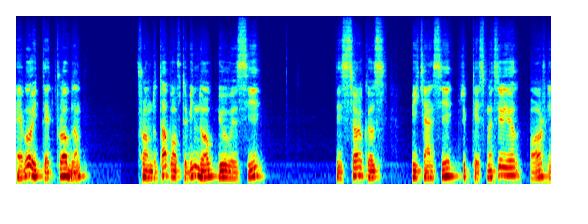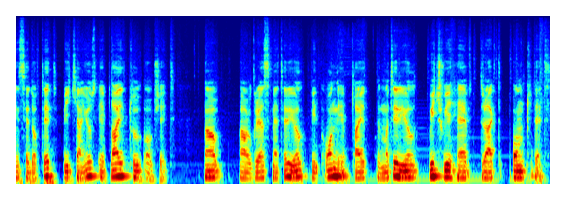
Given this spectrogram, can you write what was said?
avoid that problem, from the top of the window, you will see these circles we can see replace material or instead of that we can use apply to object. Now our grass material will only apply the material which we have dragged onto that.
